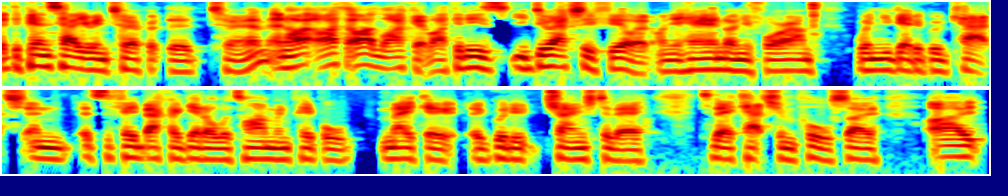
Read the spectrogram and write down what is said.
it depends how you interpret the term. And I, I, I like it. Like it is, you do actually feel it on your hand, on your forearm when you get a good catch. And it's the feedback I get all the time when people make a, a good change to their, to their catch and pull. So I,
